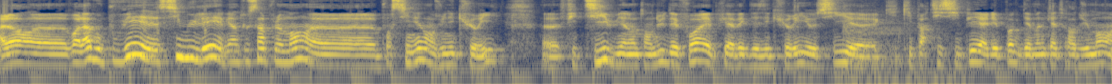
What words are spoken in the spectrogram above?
Alors euh, voilà, vous pouvez simuler eh bien tout simplement euh, pour signer dans une écurie euh, fictive bien entendu des fois et puis avec des écuries aussi qui, participaient à l'époque des 24 heures du Mans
